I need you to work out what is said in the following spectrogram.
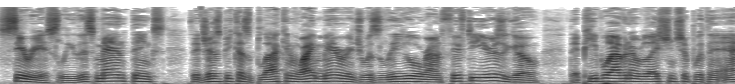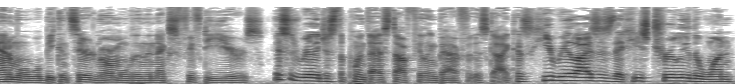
Seriously, this man thinks that just because black and white marriage was legal around 50 years ago, that people having a relationship with an animal will be considered normal within the next 50 years. This is really just the point that I stopped feeling bad for this guy, because he realizes that he's truly the one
